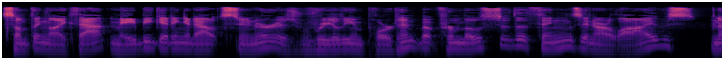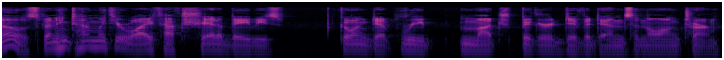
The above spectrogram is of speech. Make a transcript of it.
something like that maybe getting it out sooner is really important but for most of the things in our lives no spending time with your wife after she had a baby's going to reap much bigger dividends in the long term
